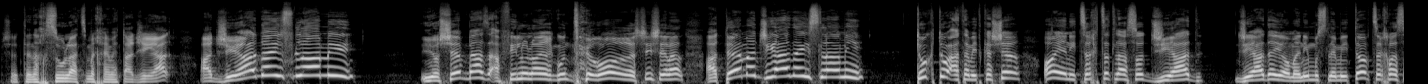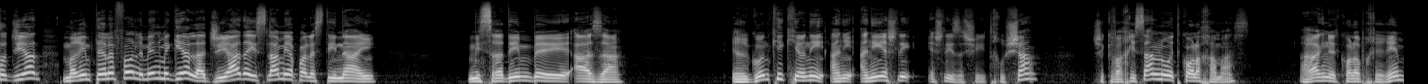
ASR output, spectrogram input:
שתנכסו לעצמכם את הג'יהאד? הג'יהאד האסלאמי! יושב בעזה, אפילו לא ארגון טרור הראשי שלנו, אתם הג'יהאד האסלאמי! טוק טוק, אתה מתקשר, אוי, אני צריך קצת לעשות ג'יהאד, ג'יהאד היום, אני מוסלמי טוב, צריך לעשות ג'יהאד, מרים טלפון, למי אני מגיע? לג'יהאד האסלאמי הפלסטיני, משרדים בעזה, ארגון קיקיוני. אני, אני, יש לי, יש לי איזושהי תחושה שכבר חיסלנו את כל החמאס, הרגנו את כל הבכירים,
